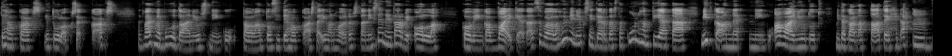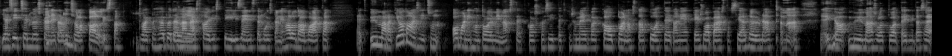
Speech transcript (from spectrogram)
tehokkaaksi ja tuloksekkaaksi. Et vaikka me puhutaan just niin kuin, tavallaan tosi tehokkaasta ihonhoidosta, niin sen ei tarvi olla kovinkaan vaikeaa. Et se voi olla hyvin yksinkertaista, kunhan tietää, mitkä on ne niin kuin, avainjutut, mitä kannattaa tehdä. Mm. Ja sitten sen myöskään ei tarvitse olla kallista. Et vaikka me höpötellään Jep. näistä kaikista tiiliseinistä muista, niin halutaan vaan, että et ymmärrät jotain siitä sun oman ihon toiminnasta, et koska sitten kun sä menet vaikka kauppaan ostaa tuotteita, niin ettei sua päästä siellä höynäyttämään ja myymään sulle tuotteita, mitä sä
